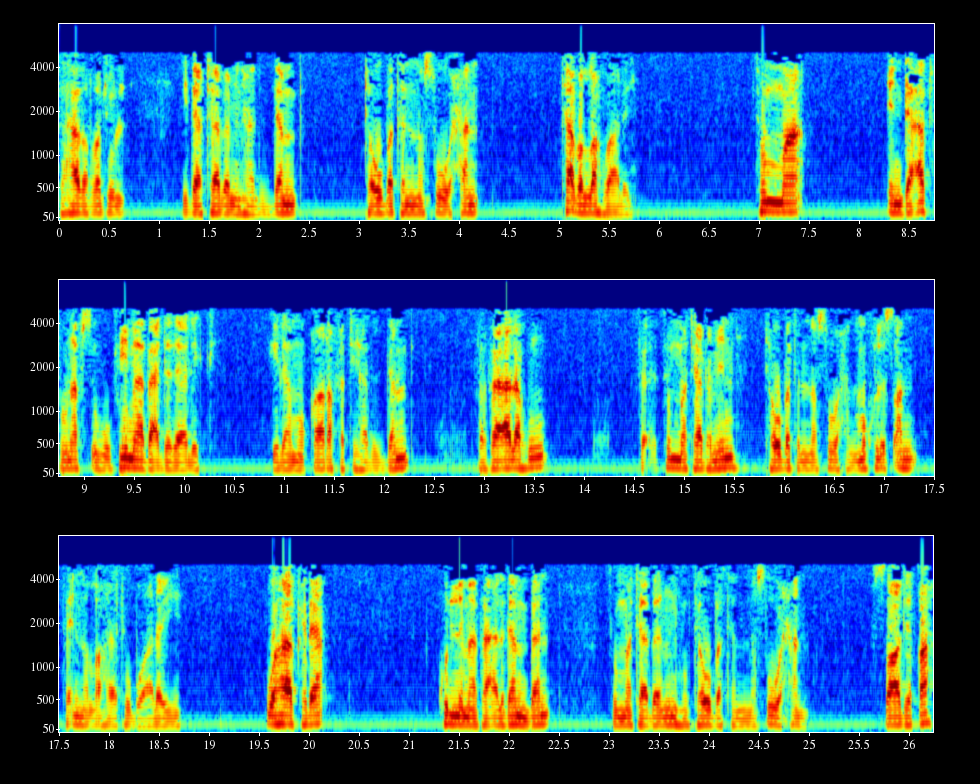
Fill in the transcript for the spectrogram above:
فهذا الرجل إذا تاب من هذا الذنب توبة نصوحا تاب الله عليه. ثم إن دعته نفسه فيما بعد ذلك إلى مقارفة هذا الذنب ففعله ثم تاب منه توبة نصوحا مخلصا فإن الله يتوب عليه. وهكذا كلما فعل ذنبا ثم تاب منه توبة نصوحا صادقة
